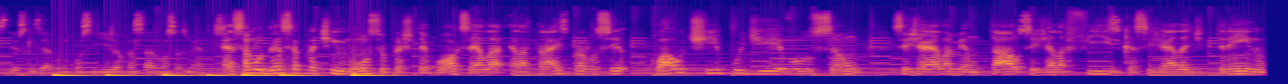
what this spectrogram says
se Deus quiser, vamos conseguir alcançar as nossas metas. Essa mudança para Team Monster, para Shooterbox, ela, ela traz para você qual tipo de evolução, seja ela mental, seja ela física, seja ela de treino,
